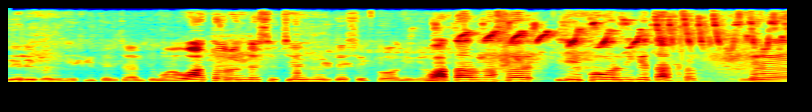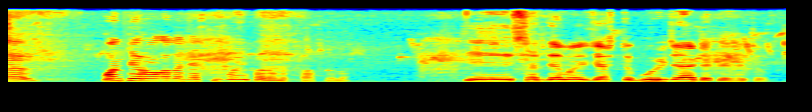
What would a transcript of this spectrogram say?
पेरी पण घेतली तरी चालते. मग वातावरण जसं चेंज होईल तशी फवारणी घ्यावी. वातावरणानुसार हे फवारणी घेत असतात तर कोणत्या रोगाला जास्ती बळी पडावं लागतं आपल्याला? ते सध्या म्हणजे जास्त भुरीचा अटॅक आहे ह्याच्यावर.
